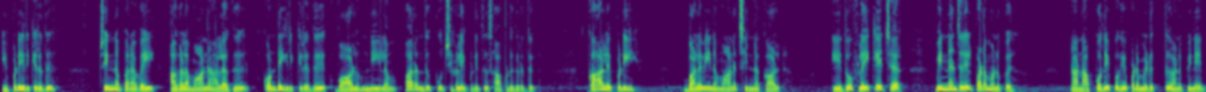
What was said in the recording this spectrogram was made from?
எப்படி இருக்கிறது? சின்ன பறவை அகலமான அழகு கொண்டை இருக்கிறது வாழும் நீளம் பறந்து பூச்சிகளை பிடித்து சாப்பிடுகிறது. கால் எப்படி? பலவீனமான சின்ன கால். ஏதோ ஃப்ளைகேச்சர் மின்னஞ்சலில் படம் அனுப்பு. நான் அப்போதே புகைப்படம் எடுத்து அனுப்பினேன்.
